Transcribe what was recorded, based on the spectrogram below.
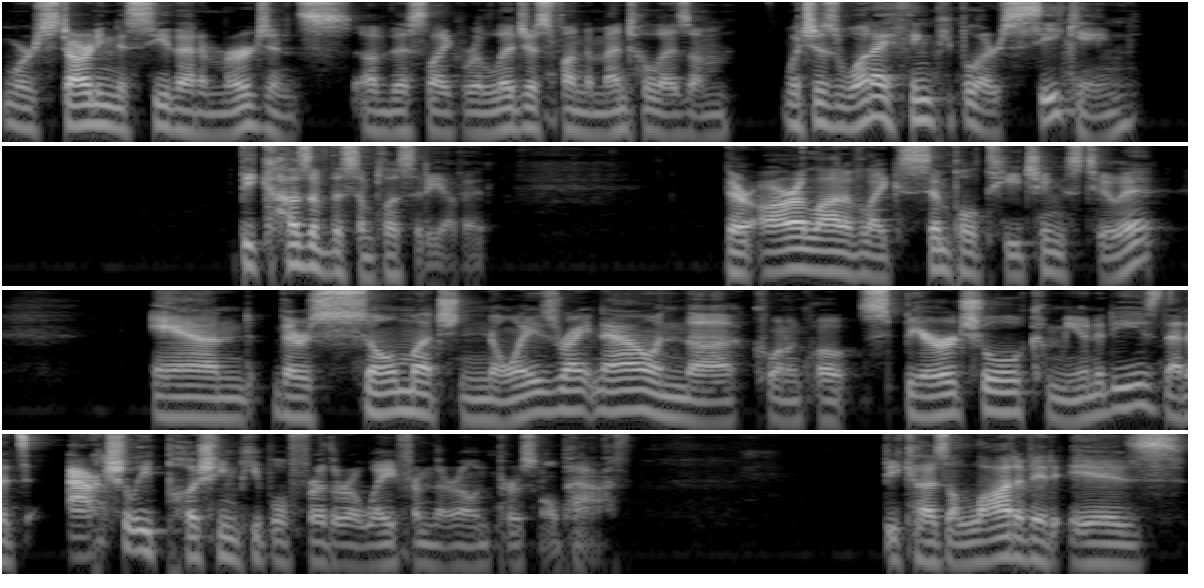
we're starting to see that emergence of this like religious fundamentalism, which is what I think people are seeking because of the simplicity of it. There are a lot of like simple teachings to it. And there's so much noise right now in the quote unquote spiritual communities that it's actually pushing people further away from their own personal path because a lot of it is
